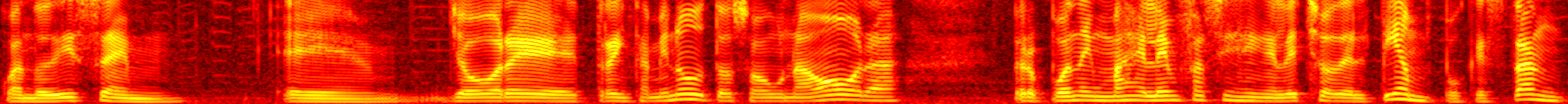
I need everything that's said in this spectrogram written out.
cuando dicen, eh, yo oré 30 minutos o una hora, pero ponen más el énfasis en el hecho del tiempo que están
